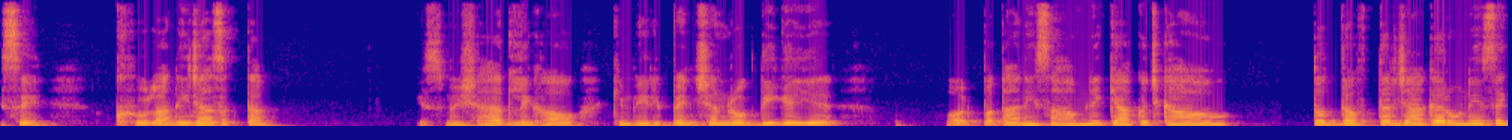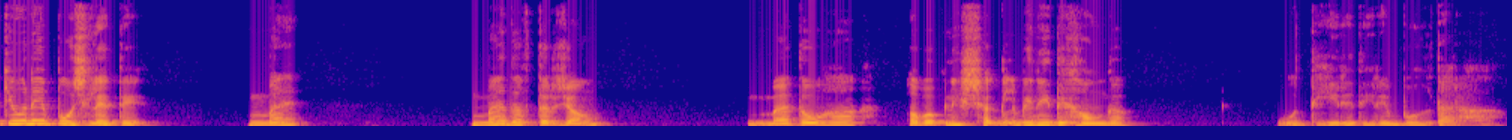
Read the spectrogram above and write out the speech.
इसे खोला नहीं जा सकता। इसमें शायद लिखा हो कि मेरी पेंशन रोक दी गई है और पता नहीं साहब ने क्या कुछ कहा हो। तो दफ्तर जाकर उन्हीं से क्यों नहीं पूछ लेते? मैं मैं दफ्तर जाऊँ? मैं तो वहाँ अब अपनी शक्ल भी नहीं दिखाऊँगा। वो धीरे धीरे बोलता रहा।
